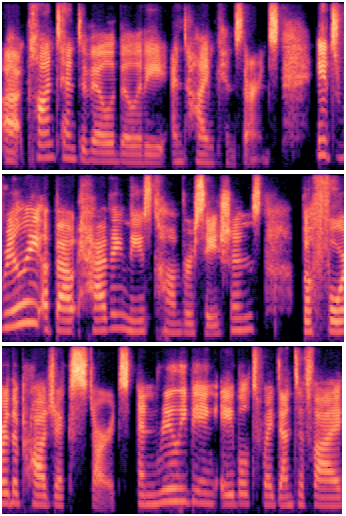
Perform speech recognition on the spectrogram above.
uh, content availability, and time concerns. It's really about having these conversations before the project starts and really being able to identify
